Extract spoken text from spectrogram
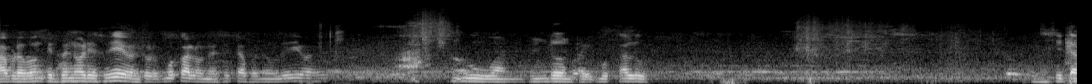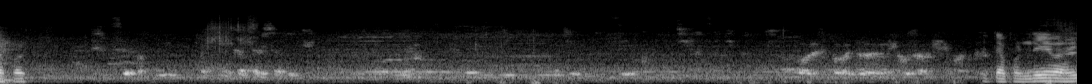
આપણે અંકિતભાઈ ભનવાડિયા જઈએ ને થોડુંક બકાલો ને સીતાફળ ને લઈ આવ્યા ગુવા ને ભીંડો બકાલું. સીતાફળ. સીતાફળ આવ્યા હે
